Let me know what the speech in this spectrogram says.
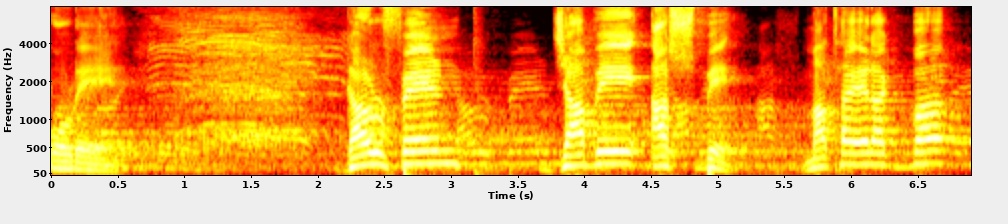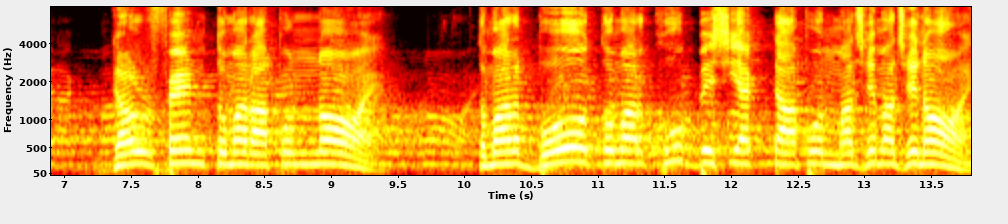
পড়ে। গার্লফ্রেন্ড যাবে, আসবে, মাথায় রাখবা গার্লফ্রেন্ড তোমার আপন নয়। তোমার বউ তোমার খুব বেশি একটা আপন মাঝে মাঝে নয়।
